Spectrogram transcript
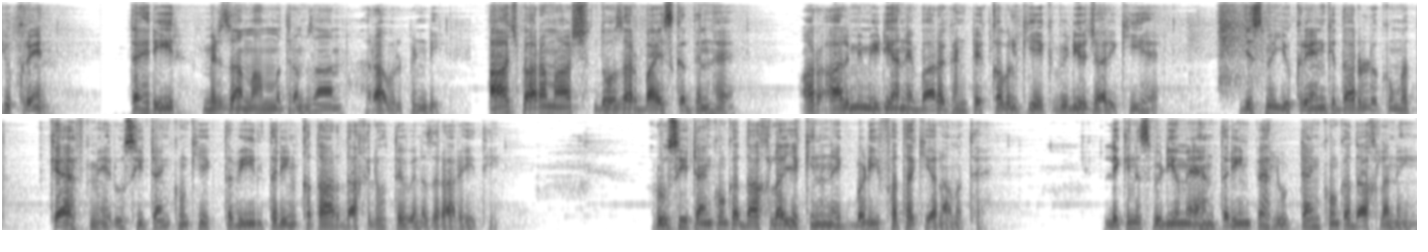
یوکرین۔ تحریر مرزا محمد رمضان، راول پنڈی۔ آج بارہ مارچ دو ہزار بائیس کا دن ہے اور عالمی میڈیا نے بارہ گھنٹے قبل کی ایک ویڈیو جاری کی ہے، جس میں یوکرین کے دارالحکومت کیف میں روسی ٹینکوں کی ایک طویل ترین قطار داخل ہوتے ہوئے نظر آ رہی تھی۔ روسی ٹینکوں کا داخلہ یقیناً ایک بڑی فتح کی علامت ہے۔ لیکن اس ویڈیو میں اہم ترین پہلو ٹینکوں کا داخلہ نہیں،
